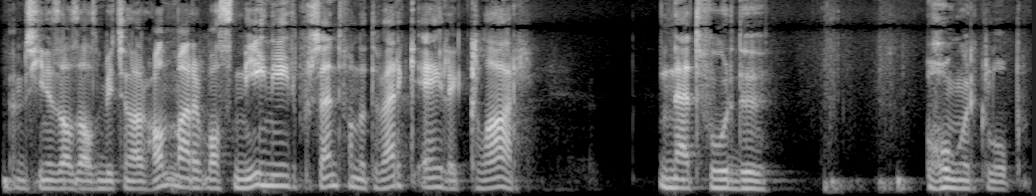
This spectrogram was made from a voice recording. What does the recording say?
misschien is dat zelfs een beetje arrogant, maar was 99% van het werk eigenlijk klaar. Net voor de hongerklop.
